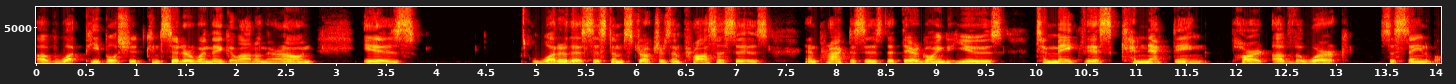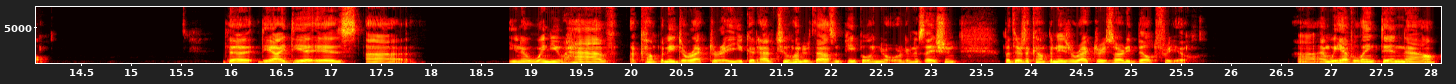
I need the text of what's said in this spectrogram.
of what people should consider when they go out on their own is what are the system structures and processes and practices that they're going to use to make this connecting part of the work sustainable. the The idea is uh, you know when you have a company directory you could have 200000 people in your organization but there's a company directory that's already built for you uh, and we have linkedin now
